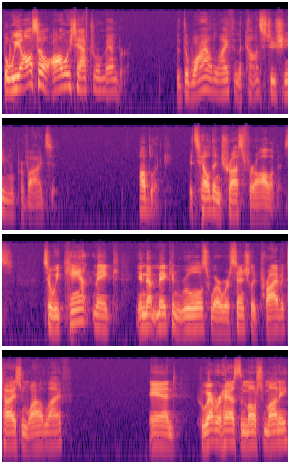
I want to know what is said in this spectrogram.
But we also always have to remember that the wildlife and the Constitution even provides it. Public. It's held in trust for all of us. So we can't make, end up making rules where we're essentially privatizing wildlife and whoever has the most money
